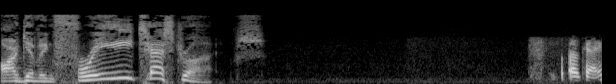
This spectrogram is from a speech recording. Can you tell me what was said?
are giving free test drives. Okay.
